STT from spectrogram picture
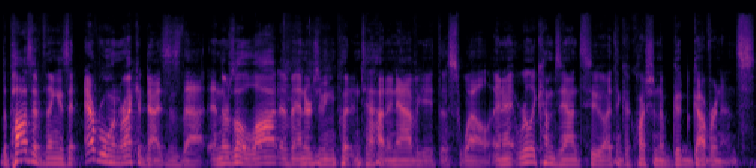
the positive thing is that everyone recognizes that. And there's a lot of energy being put into how to navigate this well. And it really comes down to, I think, a question of good governance.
